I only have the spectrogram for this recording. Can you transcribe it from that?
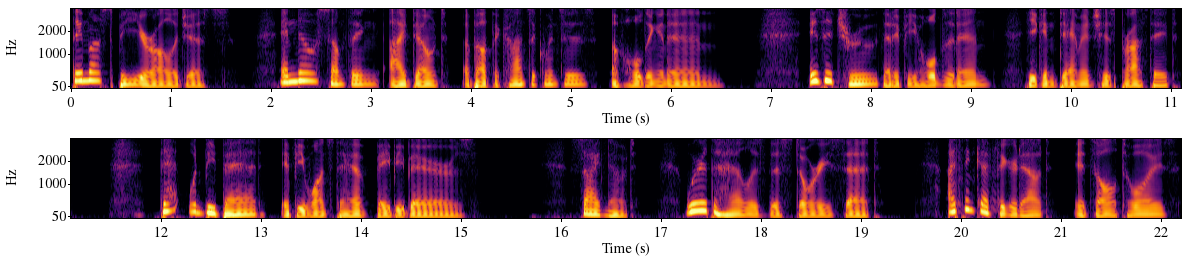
They must be urologists and know something I don't about the consequences of holding it in. Is it true that if he holds it in, he can damage his prostate? That would be bad if he wants to have baby bears. Side note, where the hell is this story set? I think I figured out it's all toys.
